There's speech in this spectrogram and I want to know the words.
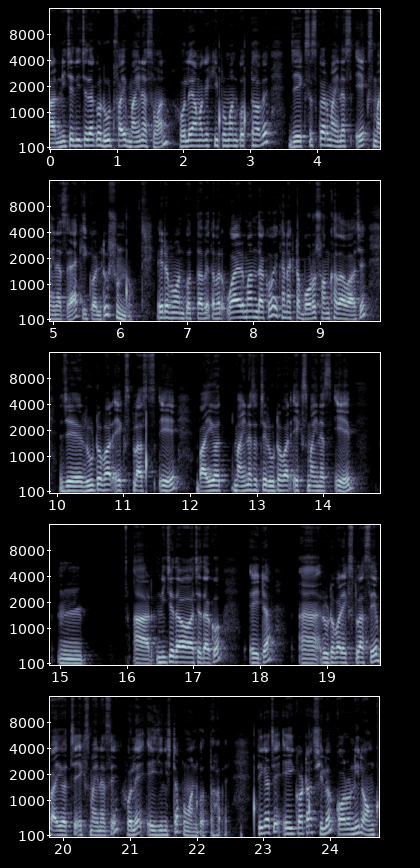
আর নিচে দিয়েছে দেখো রুট ফাইভ মাইনাস ওয়ান হলে আমাকে কি প্রমাণ করতে হবে? যে x square minus x minus এক ইকুয়াল টু শূন্য। এটা প্রমাণ করতে হবে। তারপর ওয়াইয়ের মান দেখো, এখানে একটা বড় সংখ্যা দেওয়া আছে যে root over x plus a by minus হচ্ছে root over x minus a আর নিচে দেওয়া আছে দেখো এইটা root over x plus a by হচ্ছে এক্স মাইনাস এ হলে এই জিনিসটা প্রমাণ করতে হবে। ঠিক আছে? এই কটা ছিল করণীর অঙ্ক,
